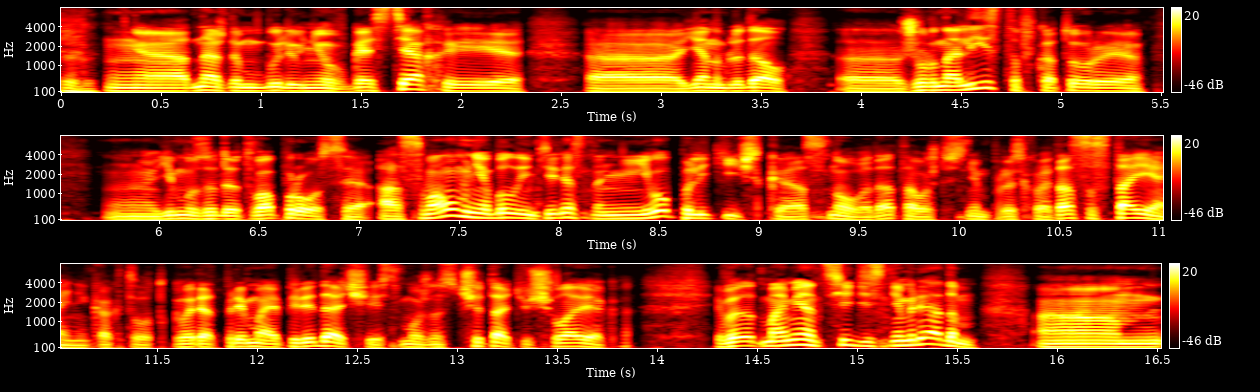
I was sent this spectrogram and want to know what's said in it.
Uh-huh. Однажды мы были у него в гостях, и э, я наблюдал э, журналистов, которые э, ему задают вопросы. А самому мне было интересно не его политическая основа да, того, что с ним происходит, а состояние. Как-то вот говорят, прямая передача есть, можно считать у человека. И в этот момент, сидя с ним рядом, э,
